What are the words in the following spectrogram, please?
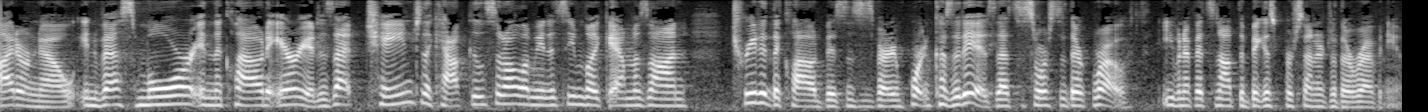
I don't know, invest more in the cloud area? Does that change the calculus at all? I mean, it seemed like Amazon treated the cloud business as very important because it is. That's the source of their growth, even if it's not the biggest percentage of their revenue.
